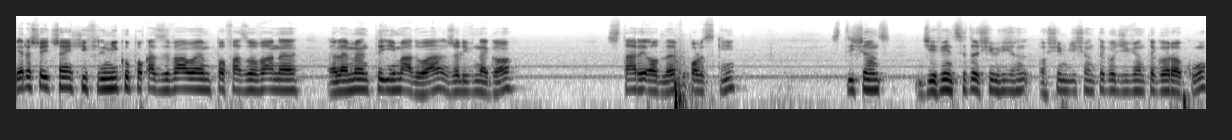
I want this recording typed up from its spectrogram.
pierwszej części filmiku pokazywałem pofazowane elementy imadła żeliwnego. Stary odlew polski z 1989 roku.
